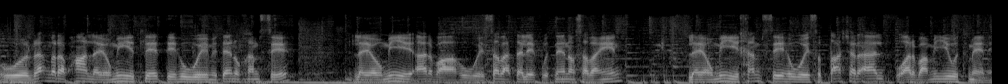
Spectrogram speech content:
والرقم الربحان ليومية 3 هو 205 ليومية 4 هو 7072 ليومية 5 هو 16408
